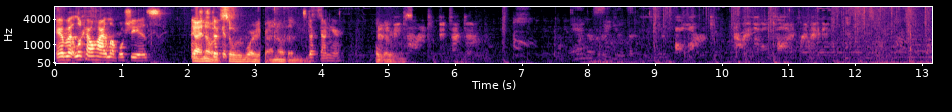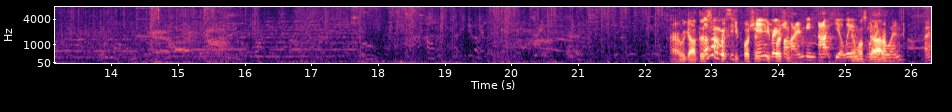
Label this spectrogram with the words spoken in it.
Yeah, but look how high level she is. And Yeah, I know, it's Silver Warrior. I know that. Stuck down here. Hilarious. Alright, we got this. Love how Keep pushing, keep right pushing. behind me, not healing Almost when I got go him. in. Okay.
